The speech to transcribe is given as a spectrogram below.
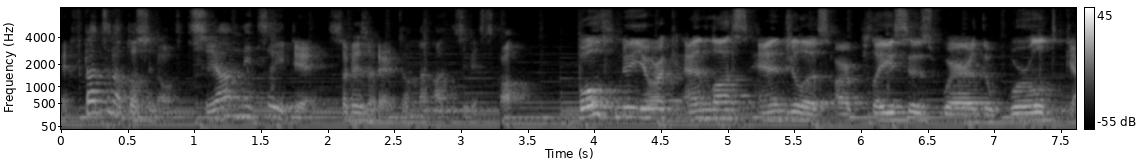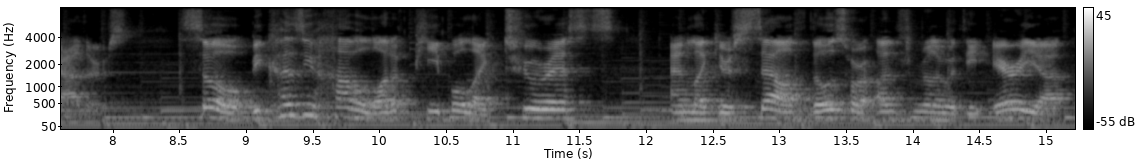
2つの都市の治安についてそれぞれどんな感じですか Both New York and Los Angeles are places where the world gathers. So, because you have a lot of people like tourists and like yourself, those who are unfamiliar with the area,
